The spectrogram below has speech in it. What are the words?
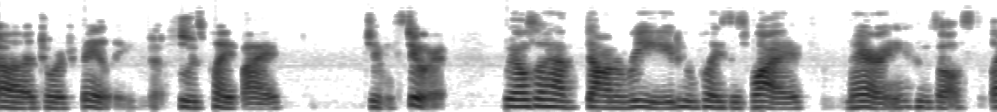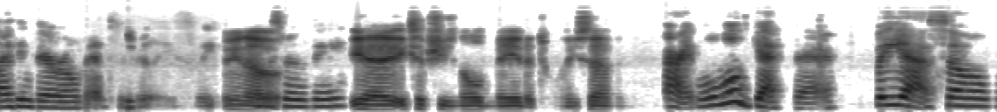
uh, George Bailey, Yes. who is played by Jimmy Stewart. We also have Donna Reed, who plays his wife, Mary, who's also. I think their romance is really sweet You in know, this movie. Yeah, except she's an old maid at 27. All right, well, we'll get there. But yeah, so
